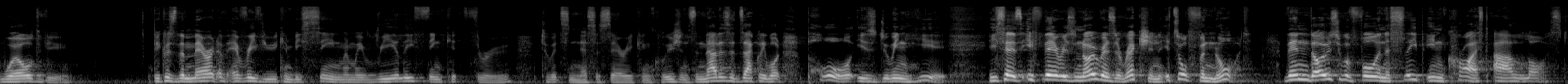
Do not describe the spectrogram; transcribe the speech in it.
worldview. Because the merit of every view can be seen when we really think it through to its necessary conclusions. And that is exactly what Paul is doing here. He says, if there is no resurrection, it's all for naught then those who have fallen asleep in Christ are lost.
